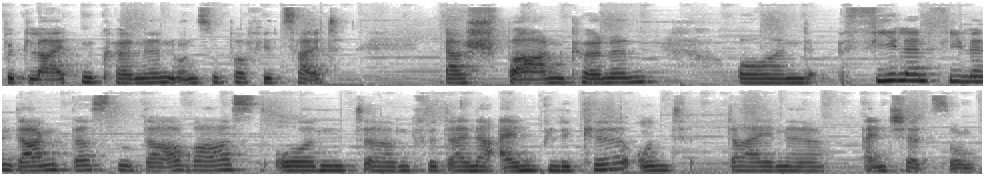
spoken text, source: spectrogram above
begleiten können und super viel Zeit ersparen können. Und vielen, vielen Dank, dass du da warst und ähm, für deine Einblicke und deine Einschätzung,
